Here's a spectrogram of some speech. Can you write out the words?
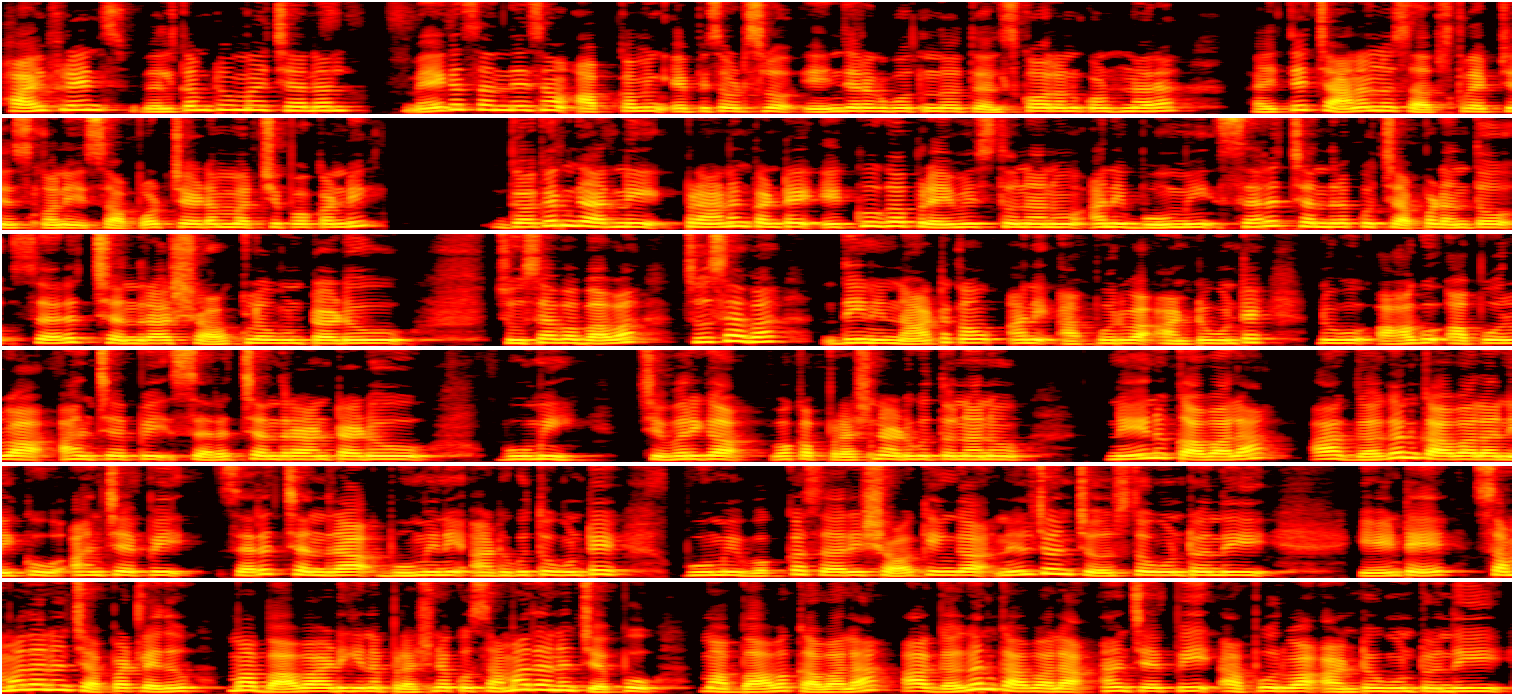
Hi friends welcome to my channel. Megha Sandesam upcoming ఎపిసోడ్స్లో ఏం జరగబోతుందో తెలుసుకోవాలనుకుంటున్నారా? అయితే ఛానల్ను సబ్స్క్రైబ్ చేసుకొని సపోర్ట్ చేయడం మర్చిపోకండి. గగన్ గారిని ప్రాణం కంటే ఎక్కువగా ప్రేమిస్తున్నాను అని భూమి శరత్ చంద్రకు చెప్పడంతో శరత్ చంద్ర షాక్లో ఉంటాడు. చూసావా బావా? చూసావా దీని నాటకం అని అపూర్వ అంటూ ఉంటే నువ్వు ఆగు అపూర్వ అని చెప్పి శరత్ చంద్ర అంటాడు. భూమి చివరిగా ఒక ప్రశ్న అడుగుతున్నాను. నేను కావాలా? ఆ గగన్ కావాలా నీకు? అని చెప్పి శరత్చంద్ర భూమిని అడుగుతూ ఉంటే భూమి ఒక్కసారి షాకింగ్గా నిల్చొని చూస్తూ ఉంటుంది. ఏంటే? సమాధానం చెప్పట్లేదు. మా బావ అడిగిన ప్రశ్నకు సమాధానం చెప్పు. మా బావ కావాలా? ఆ గగన్ కావాలా? అని చెప్పి అపూర్వ అంటూ ఉంటుంది.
